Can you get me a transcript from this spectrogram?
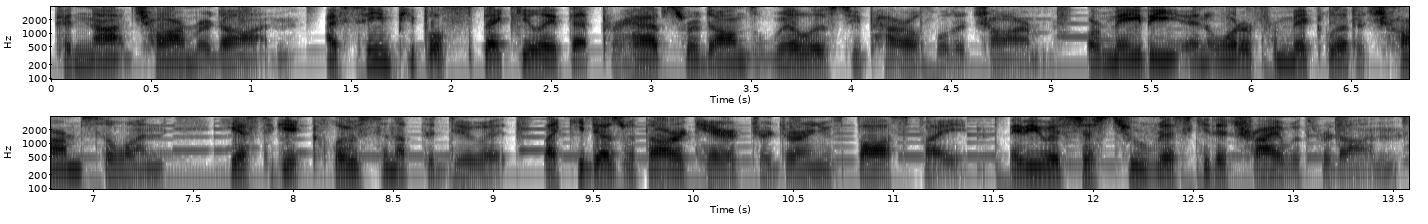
could not charm Radahn. I've seen people speculate that perhaps Radahn's will is too powerful to charm, or maybe in order for Miquella to charm someone, he has to get close enough to do it, like he does with our character during his boss fight. Maybe it was just too risky to try with Radahn.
